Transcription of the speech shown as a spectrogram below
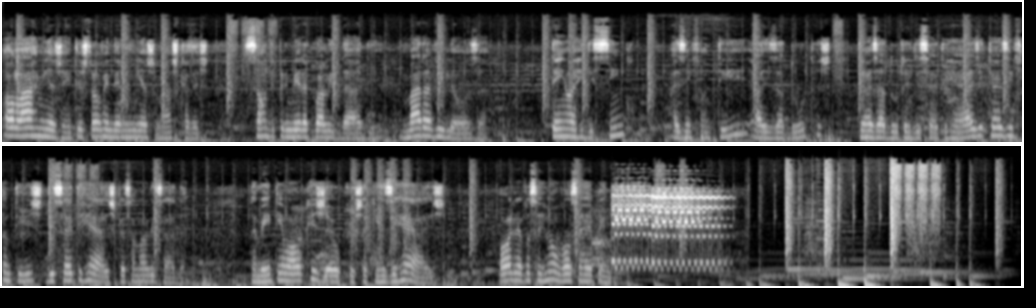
Olá, minha gente. Estou vendendo minhas máscaras. São de primeira qualidade, maravilhosa. Tenho as de 5, as infantis, as adultas. Tenho as adultas de R$ reais e tenho as infantis de R$ reais personalizada. Também tenho álcool em gel, custa R$ reais. Olha, vocês não vão se arrepender.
